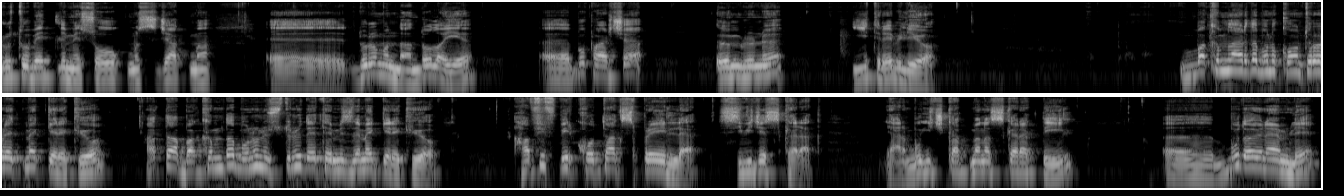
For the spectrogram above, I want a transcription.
rutubetli mi, soğuk mu, sıcak mı e, durumundan dolayı e, bu parça ömrünü yitirebiliyor. Bakımlarda bunu kontrol etmek gerekiyor. Hatta bakımda bunun üstünü de temizlemek gerekiyor. Hafif bir kotak sprey ile sivice sıkarak yani bu iç katmana sıkarak değil. Ee, bu da önemli.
